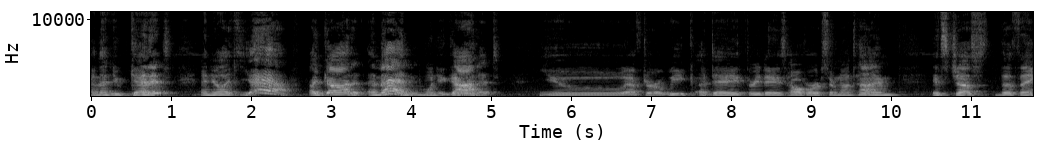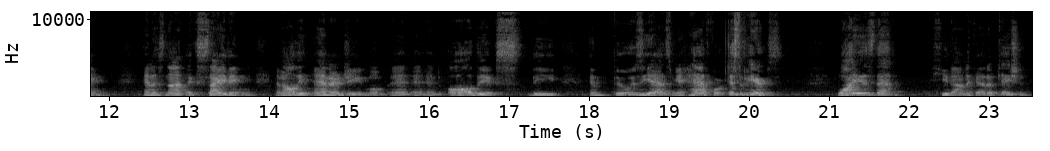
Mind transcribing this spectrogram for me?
And then you get it and you're like, yeah, I got it. And then when you got it, you, after a week, a day, three days, however, certain amount of time, it's just the thing and it's not exciting and all the energy and, and, and all the, the enthusiasm you had for it disappears. Why is that? Hedonic adaptation,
